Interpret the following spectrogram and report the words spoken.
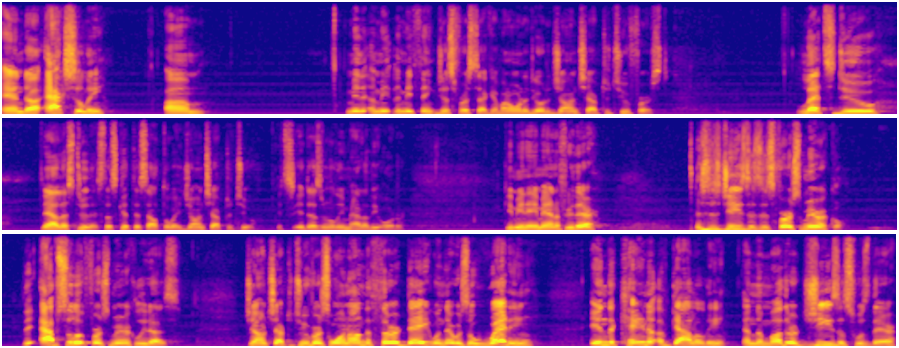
And uh, actually, um, let, me, let, me, let me think just for a second. I don't want to go to John chapter 2 first. Let's do, yeah, let's do this. Let's get this out the way. John chapter 2. It's, it doesn't really matter the order. Give me an amen if you're there. This is Jesus' first miracle, the absolute first miracle he does. John chapter 2, verse 1. On the third day, when there was a wedding in the Cana of Galilee, and the mother of Jesus was there,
